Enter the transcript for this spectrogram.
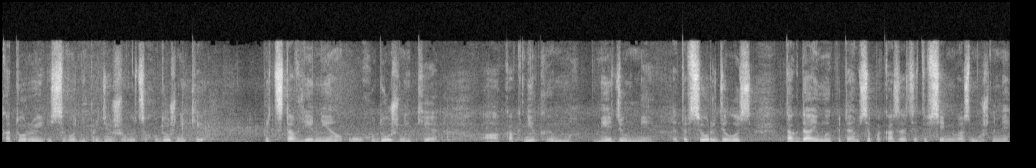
которой и сегодня придерживаются художники – представление о художнике а, как неком медиуме, это все родилось тогда и мы пытаемся показать это всеми возможными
